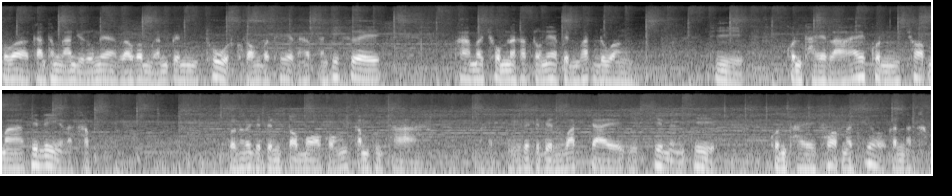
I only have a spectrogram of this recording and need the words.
เพราะว่าการทำงานอยู่ตรงนี้เราก็เหมือนเป็นทูตของประเทศนะครับอย่างที่เคยพามาชมนะครับ ตรงนี้เป็นวัดดวงที่คนไทยหลายคนชอบมาที่นี่นะครับตัวนั้นก็จะเป็นตมของกัมพูชานะครับตรงนี้ก็จะเป็นวัดใจอีกที่หนึ่งที่คนไทยชอบมาเที่ยวกันนะครับ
